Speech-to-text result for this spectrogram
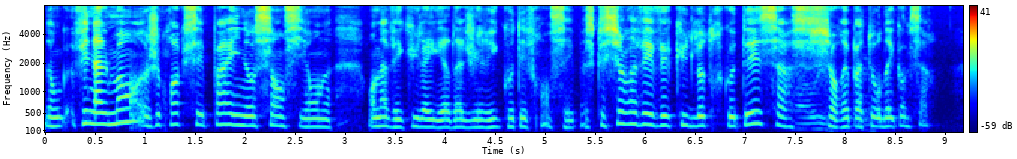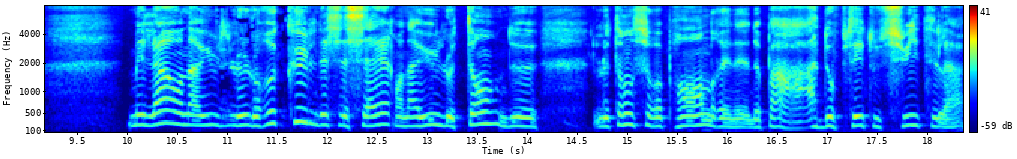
Donc finalement, je crois que c'est pas innocent si on, on a vécu la guerre d'Algérie côté français. Parce que si on avait vécu de l'autre côté, ça n'aurait ah pas tourné comme ça. Mais là, on a eu le, recul nécessaire, on a eu le temps de, le temps de se reprendre et de ne pas adopter tout de suite la,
